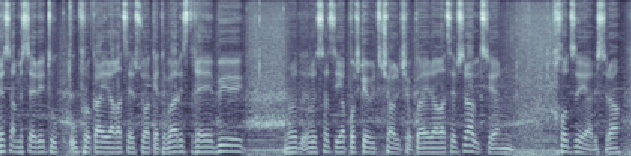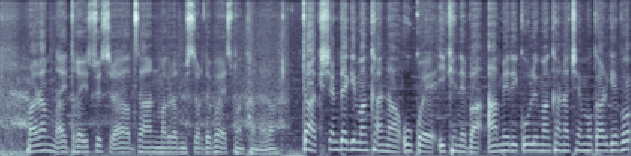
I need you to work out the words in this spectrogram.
მესამე სერიით უფრო კაი რაღაცებს ვაკეთებ. არის დღეები როდესაც იაპოშკებით ჩალიჩობ, კაი რაღაცებს, რა ვიცი, ან ხოძე არის რა. მაგრამ აი დღეისთვის რა ძალიან მაგრად მისწორდება ეს მანქანა რა так შემდეგი მანქანა უკვე იქნება ამერიკული მანქანა ჩემოკარგებო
